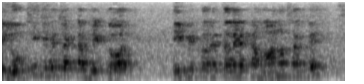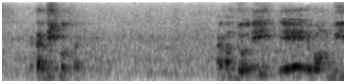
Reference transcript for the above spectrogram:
এই লব্ধি যেহেতু একটা ভেক্টর এই ভেক্টরের তাহলে একটা মানও থাকবে, একটা দিকও থাকবে। এখন যদি এ এবং বি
